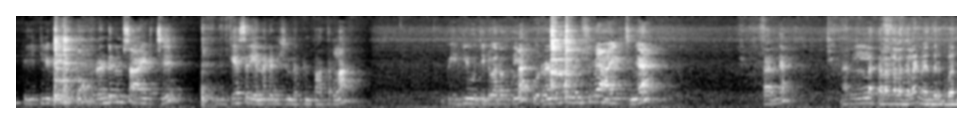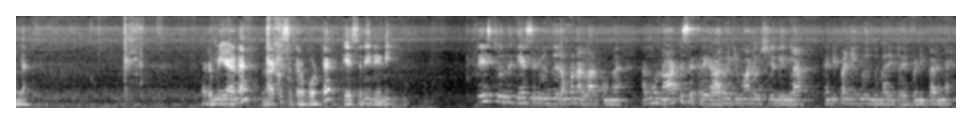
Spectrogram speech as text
இப்போ இட்லி வேகட்டும். ரெண்டு நிமிஷம் ஆயிடுச்சு. கேசரி என்ன கண்டிஷனில் இருக்குன்னு பார்த்துடலாம் இப்போ இட்லி ஊற்றிட்டு வர்றதுக்குள்ளே ஒரு ரெண்டு மூணு நிமிஷமே ஆயிடுச்சுங்க. பாருங்க. நல்லா தலை தலை தலைன்னு வெந்திருக்கு பாருங்க. அருமையான நாட்டு சக்கரை போட்ட கேசரி ரெடி டேஸ்ட் வந்து கேசரி வந்து ரொம்ப நல்லா இருக்குங்க அதுவும் நாட்டு சர்க்கரை ஆரோக்கியமான விஷயம் இல்லைங்களா? கண்டிப்பாக நீங்களும் இந்த மாதிரி ட்ரை பண்ணி பாருங்கள்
